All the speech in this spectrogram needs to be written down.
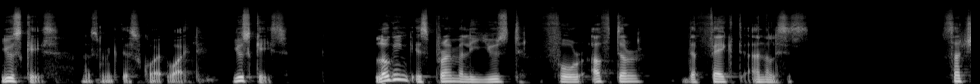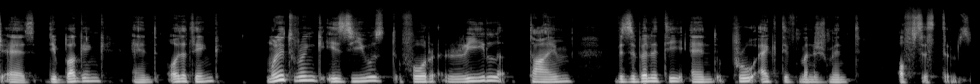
Use case. Let's make this quite wide. Use case. Logging is primarily used for after the fact analysis, such as debugging and auditing. Monitoring is used for real time visibility and proactive management of systems.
